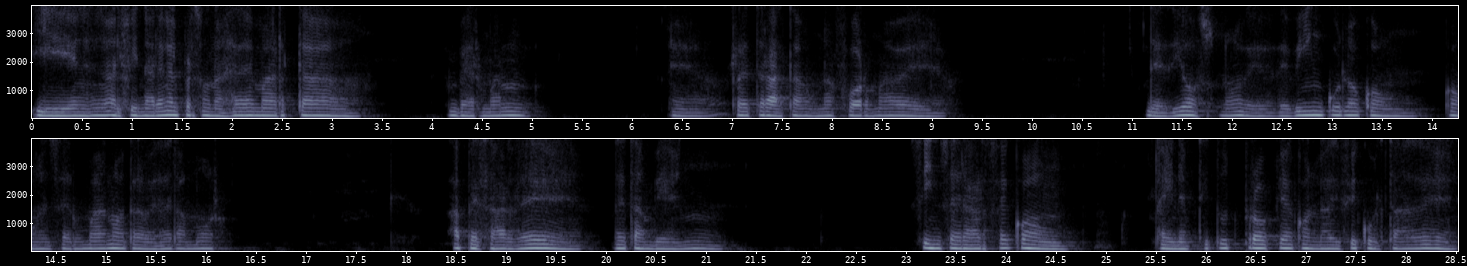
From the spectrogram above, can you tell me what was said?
Y al final en el personaje de Marta, Berman eh, retrata una forma de de Dios, ¿no? de, de vínculo con, con, el ser humano a través del amor. A pesar de, de también sincerarse con la ineptitud propia, con la dificultad de,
